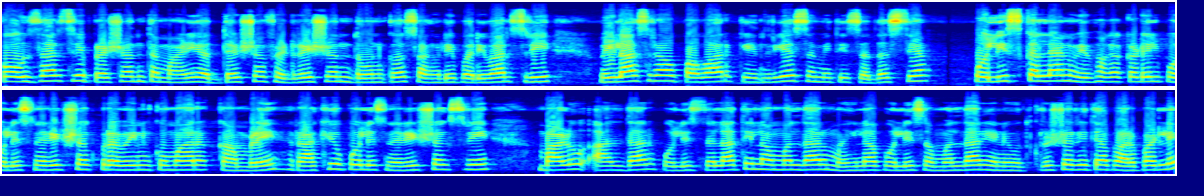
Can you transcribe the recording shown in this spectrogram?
फौजदार श्री प्रशांत माळी अध्यक्ष फेडरेशन दोनक सांगली परिवार श्री विलासराव पवार केंद्रीय समिती सदस्य पोलीस कल्याण विभागाकडील पोलीस निरीक्षक प्रवीण कुमार कांबळे राखीव पोलीस निरीक्षक श्री बाळू आलदार पोलीस दलातील अंमलदार महिला पोलीस अंमलदार यांनी उत्कृष्टरित्या पार पाडले.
